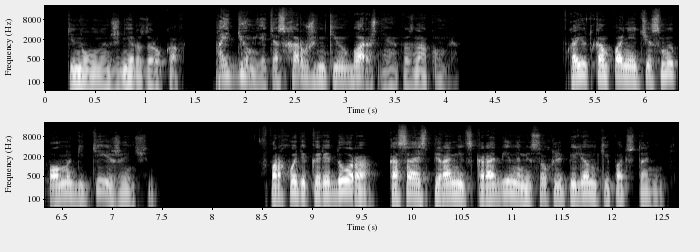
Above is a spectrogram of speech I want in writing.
– тянул он инженера за рукав. «Пойдем, я тебя с хорошенькими барышнями познакомлю». В кают-компании Чесмы полно детей и женщин. В проходе коридора, касаясь пирамид с карабинами, сохли пеленки и подштанники.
